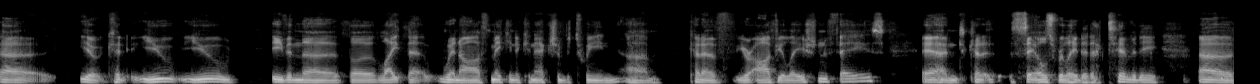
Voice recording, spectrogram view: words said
uh, you know, could you you even the the light that went off, making a connection between um, kind of your ovulation phase and kind of sales related activity. Uh,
